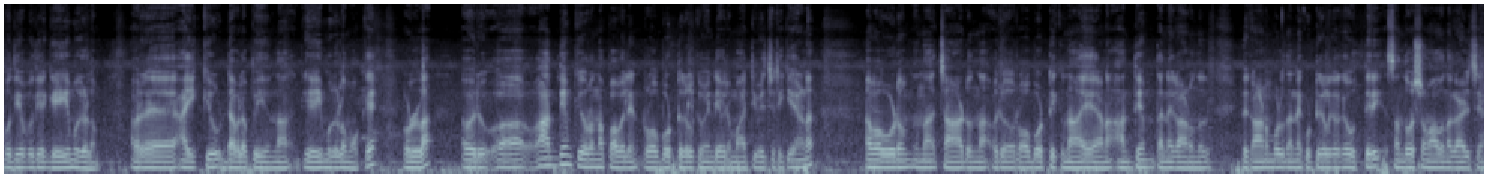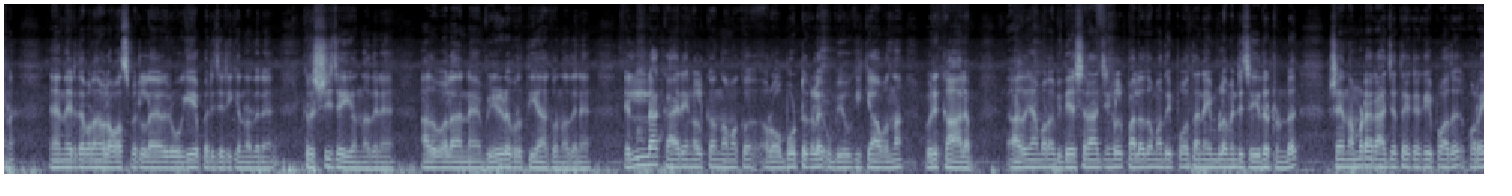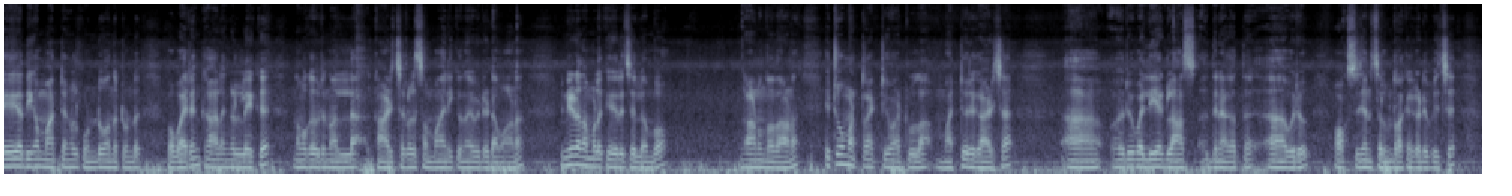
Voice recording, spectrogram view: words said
പുതിയ പുതിയ ഗെയിമുകളും അവരുടെ ഐ ക്യു ഡെവലപ്പ് ചെയ്യുന്ന ഗെയിമുകളുമൊക്കെ ഉള്ള ഒരു ആദ്യം കീറുന്ന പവലിൻ റോബോട്ടുകൾക്ക് വേണ്ടി അവർ മാറ്റി വെച്ചിരിക്കുകയാണ് അവ ഓടുന്ന ചാടുന്ന ഒരു റോബോട്ടിക് നായയാണ് ആദ്യം തന്നെ കാണുന്നത്. ഇത് കാണുമ്പോൾ തന്നെ കുട്ടികൾക്കൊക്കെ ഒത്തിരി സന്തോഷമാകുന്ന കാഴ്ചയാണ്. ഞാൻ നേരത്തെ പറഞ്ഞ പോലെ ഹോസ്പിറ്റലിലെ രോഗിയെ പരിചരിക്കുന്നതിന് കൃഷി ചെയ്യുന്നതിന് അതുപോലെ തന്നെ വീട് വൃത്തിയാക്കുന്നതിന് എല്ലാ കാര്യങ്ങൾക്കും നമുക്ക് റോബോട്ടുകളെ ഉപയോഗിക്കാവുന്ന ഒരു കാലം. അത് ഞാൻ പറഞ്ഞ വിദേശ രാജ്യങ്ങൾ പലതും അതിപ്പോൾ തന്നെ ഇംപ്ലിമെന്റ് ചെയ്തിട്ടുണ്ട്. പക്ഷേ നമ്മുടെ രാജ്യത്തേക്കൊക്കെ ഇപ്പോൾ അത് കുറേയധികം മാറ്റങ്ങൾ കൊണ്ടുവന്നിട്ടുണ്ട്. അപ്പോൾ വരും കാലങ്ങളിലേക്ക് നമുക്ക് ഒരു നല്ല കാഴ്ചകൾ സമ്മാനിക്കുന്ന ഒരിടമാണ്. പിന്നീട് നമ്മൾ കയറി ചെല്ലുമ്പോൾ കാണുന്നതാണ് ഏറ്റവും അട്രാക്റ്റീവായിട്ടുള്ള മറ്റൊരു കാഴ്ച. ഒരു വലിയ ഗ്ലാസ് ഇതിനകത്ത് ഒരു ഓക്സിജൻ സിലിണ്ടറൊക്കെ ഘടിപ്പിച്ച്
